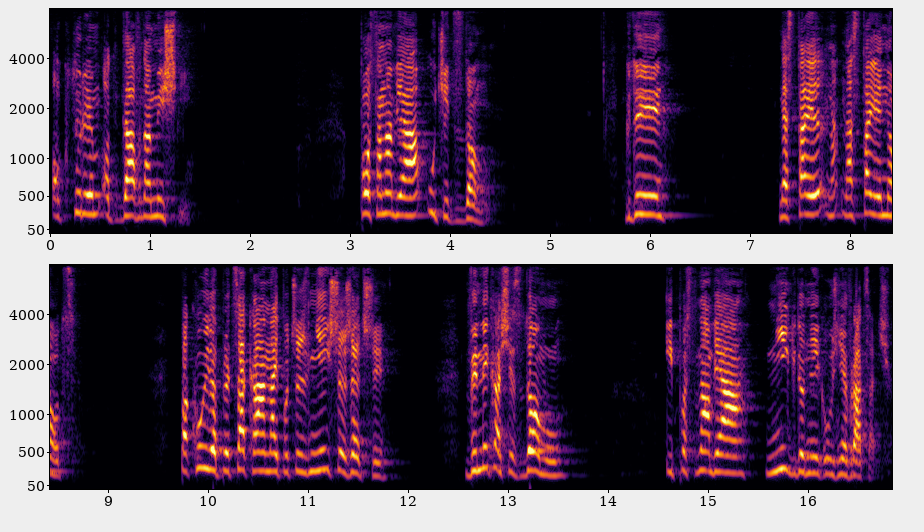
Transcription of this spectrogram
o którym od dawna myśli. Postanawia uciec z domu. Gdy nastaje, nastaje noc, pakuje do plecaka najpotrzebniejsze rzeczy, wymyka się z domu i postanawia nigdy do niego już nie wracać.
